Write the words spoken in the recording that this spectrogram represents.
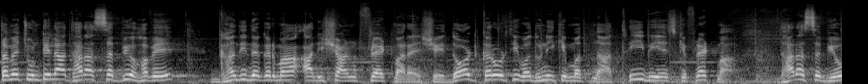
તમે ચૂંટેલા ધારાસભ્યો હવે ગાંધીનગરમાં આલિશાન ફ્લેટમાં રહેશે. દોઢ કરોડથી વધુની કિંમતના થ્રી બીએચકે ફ્લેટમાં ધારાસભ્યો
